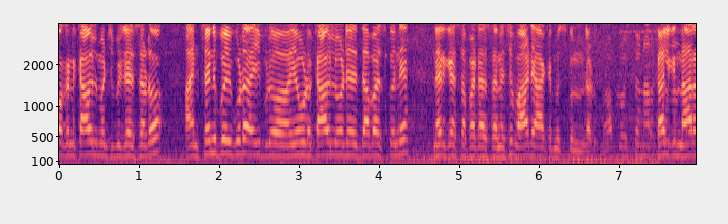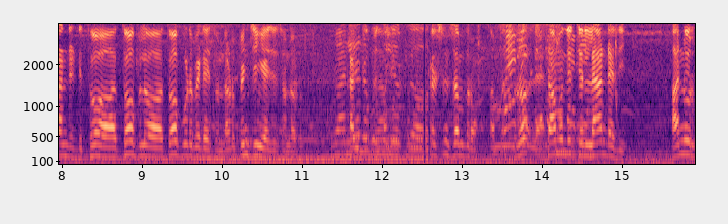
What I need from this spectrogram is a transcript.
ఒకరిని కావులు మనిషి పెట్టేస్తాడో ఆయన చనిపోయి కూడా ఇప్పుడు ఎవడు కావులు ఓడే దబాసుకొని నరికేస్తా పట్టేస్తా అనేసి వాడే ఆక్రమించుకుని ఉన్నాడు కలిగి నారాయణ రెడ్డి తో తోపులో తోపు కూడా పెట్టేసి ఉన్నాడు పెంచింగ్ వేసేసి ఉన్నాడు కృష్ణ సముద్రం. సంబంధించిన ల్యాండ్ అది. అన్నూరు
